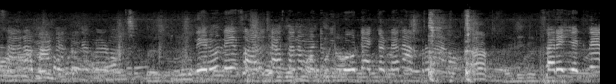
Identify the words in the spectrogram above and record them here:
సార్ ఆ మాట అంటున్నారు. నేను నేను సాల్వ్ చేస్తానమంటే మీకు రోడ్ ఎక్కడనే అంటున్నాను సరే ఎక్కువే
